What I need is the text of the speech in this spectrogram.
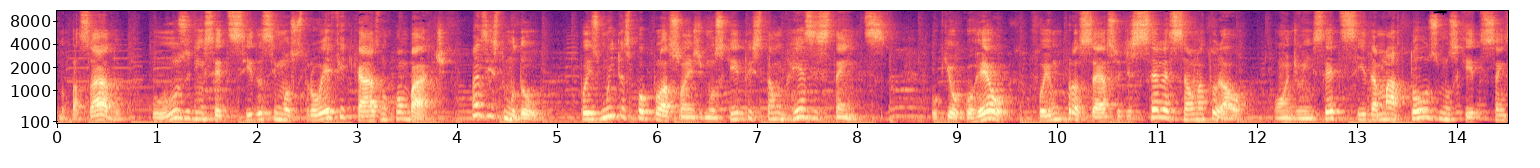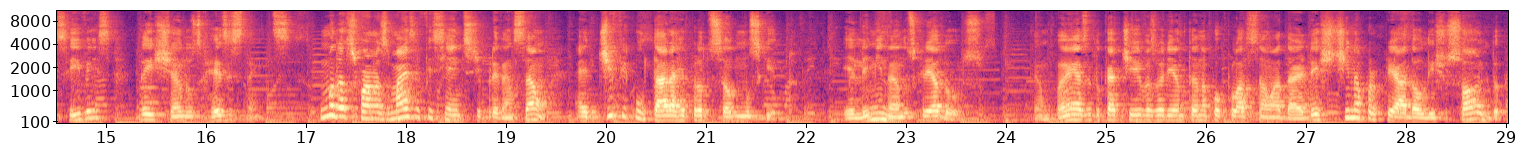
No passado, o uso de inseticidas se mostrou eficaz no combate, mas isto mudou, pois muitas populações de mosquito estão resistentes. O que ocorreu foi um processo de seleção natural, onde o inseticida matou os mosquitos sensíveis, deixando-os resistentes. Uma das formas mais eficientes de prevenção é dificultar a reprodução do mosquito eliminando os criadouros. Campanhas educativas orientando a população a dar destino apropriado ao lixo sólido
